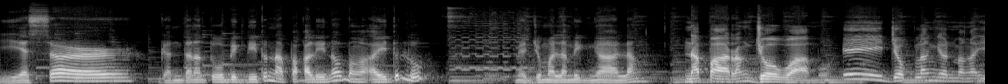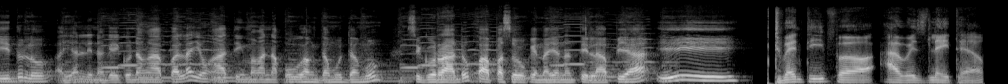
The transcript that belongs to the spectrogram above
Yes sir. Ganda ng tubig dito. Napakalinaw mga idol oh. Medyo malamig nga lang. Na parang jowa mo. Hey, joke lang yon mga idolo. Ayan, linagay ko na nga pala yung ating mga nakuhang damo-damo. Sigurado papasukin na yan ng tilapia. Eee! 24 hours later.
